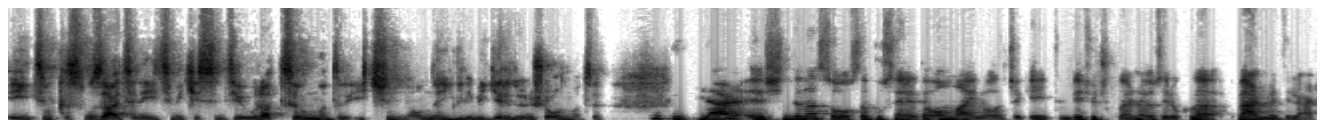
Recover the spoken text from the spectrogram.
eğitim kısmı zaten eğitimi kesintiye uğratılmadığı için onunla ilgili bir geri dönüş olmadı. İlkler e, şimdi nasıl olsa bu senede online olacak eğitim diye çocuklarını özel okula vermediler.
